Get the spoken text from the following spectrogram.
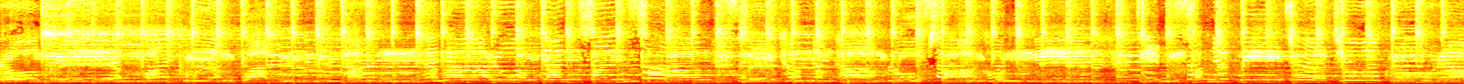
โรงเรียนวัดเมืองกวักพัฒนา วมกันสรรสร้างสื่อทำนำทางปลูกสร้างคนดีจิตสำนึกมีเชิดชูครูเรา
